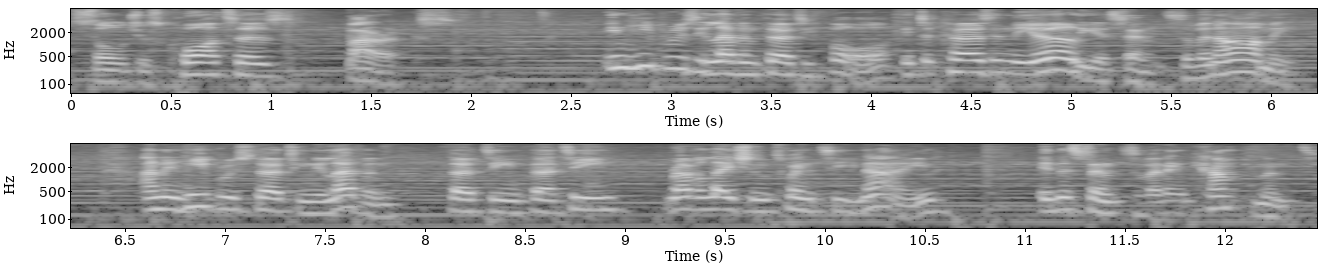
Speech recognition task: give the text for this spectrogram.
soldiers' quarters, barracks. In Hebrews 11:34, it occurs in the earlier sense of an army, and in Hebrews 13:11, 13:13, Revelation 29 in the sense of an encampment.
